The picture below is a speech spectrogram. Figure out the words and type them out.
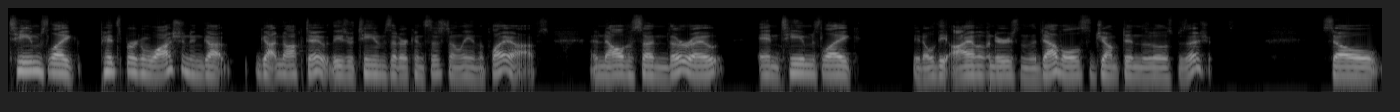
teams like Pittsburgh and Washington got got knocked out. These are teams that are consistently in the playoffs, and all of a sudden they're out, and teams like you know the Islanders and the Devils jumped into those positions. So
